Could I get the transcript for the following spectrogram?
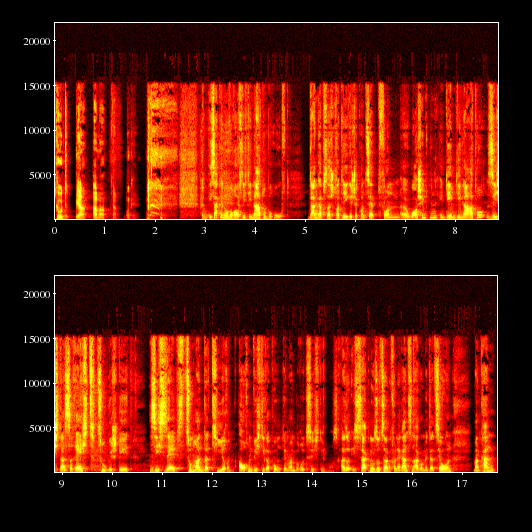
Gut, ja, aber ja, okay. Ich sage nur, worauf sich die NATO beruft. Dann gab es das strategische Konzept von äh, Washington, in dem die NATO sich das Recht zugesteht, sich selbst zu mandatieren. Auch ein wichtiger Punkt, den man berücksichtigen muss. Also ich sage nur sozusagen von der ganzen Argumentation, man kann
